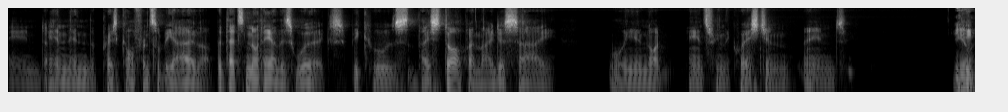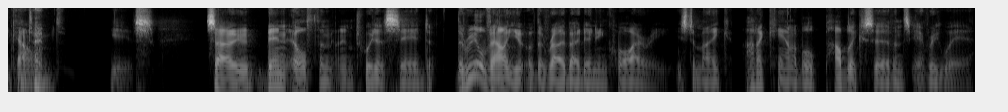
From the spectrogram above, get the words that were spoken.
and and then the press conference will be over. But that's not how this works because they stop and they just say, Well, you're not answering the question and You're in Keep going. contempt. Yes. So Ben Eltham on Twitter said the real value of the Robodebt inquiry is to make unaccountable public servants everywhere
